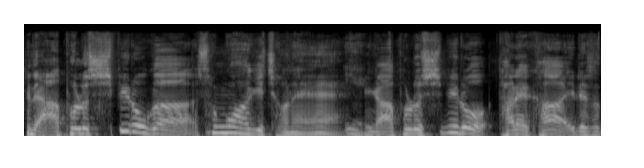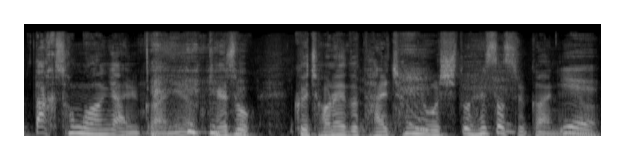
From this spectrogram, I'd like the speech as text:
근데 아폴로 11호가 성공하기 전에 예. 그러니까 아폴로 11호 달에 가 이래서 딱 성공한 게 아닐 거 아니에요. 계속 그 전에도 달 착륙을 시도했었을 거 아니에요. 예.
